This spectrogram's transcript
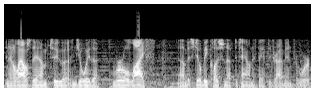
and it allows them to uh, enjoy the rural life, uh, but still be close enough to town if they have to drive in for work.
